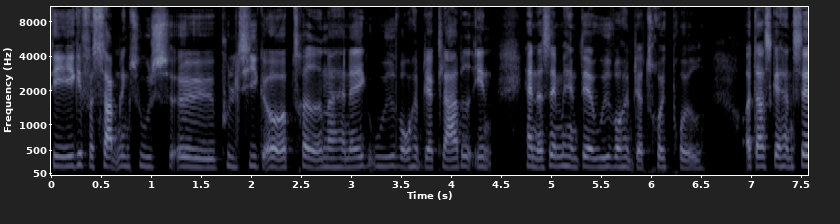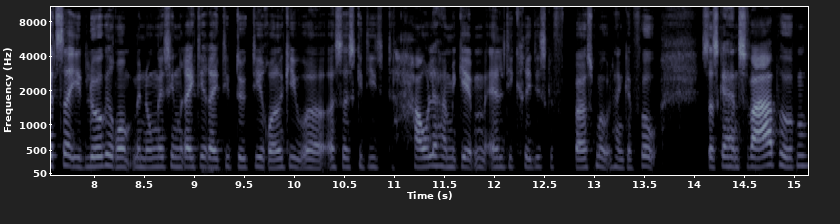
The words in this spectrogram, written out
Det er ikke forsamlingshuspolitik øh, og optrædener. Han er ikke ude, hvor han bliver klappet ind. Han er simpelthen derude, hvor han bliver trykprøvet. Og der skal han sætte sig i et lukket rum med nogle af sine rigtig, rigtig dygtige rådgivere, og så skal de havle ham igennem alle de kritiske spørgsmål, han kan få. Så skal han svare på dem,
